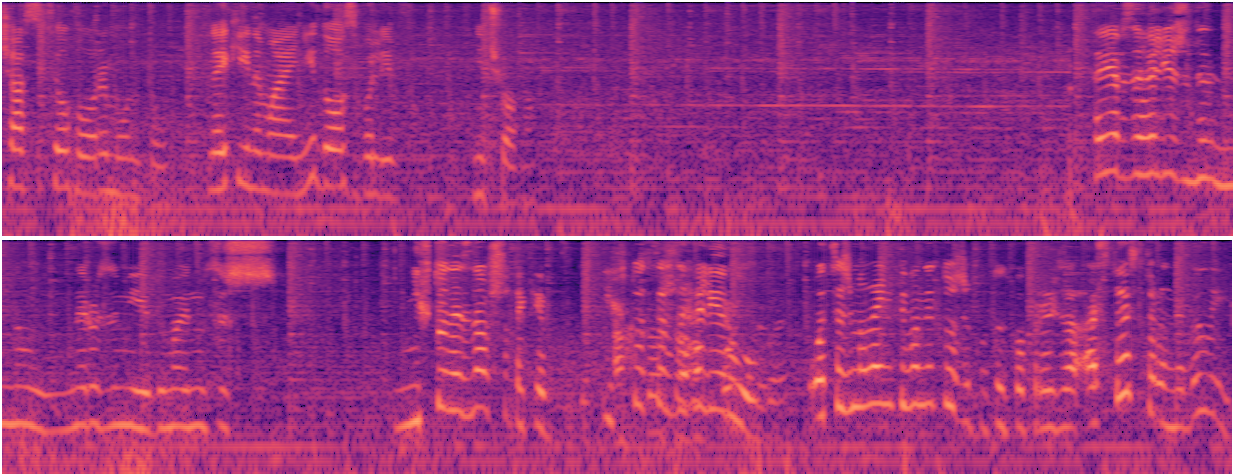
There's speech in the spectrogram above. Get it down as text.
час цього ремонту, на який немає ні дозволів, нічого. Та я взагалі ж не, ну, не розумію. Думаю, ну це ж ніхто не знав, що таке буде. І А хто, хто це взагалі робить? робить? Оце ж маленькі вони теж тут поприїжджали, а з тої сторони великі.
